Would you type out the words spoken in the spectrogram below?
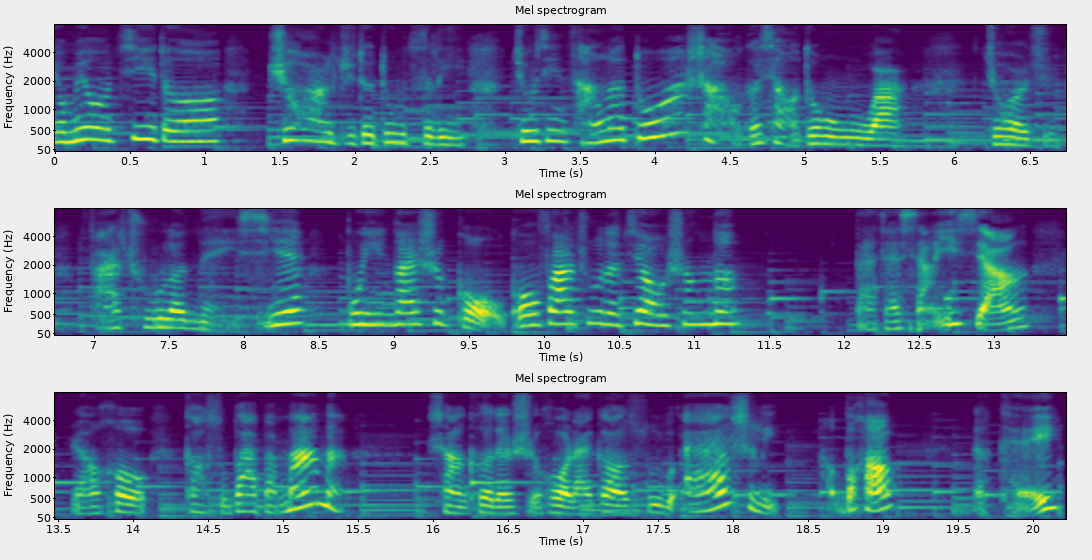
有没有记得 George 的肚子里究竟藏了多少个小动物啊？George 发出了哪些不应该是狗狗发出的叫声呢？大家想一想，然后告诉爸爸妈妈。上课的时候来告诉 Ashley，好不好？OK，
